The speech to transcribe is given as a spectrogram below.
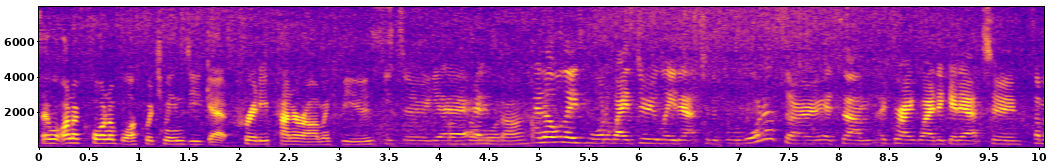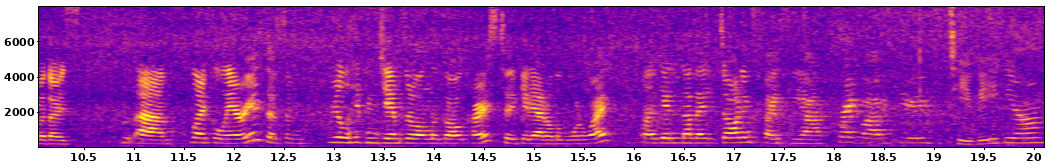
So we're on a corner block, which means you get pretty panoramic views. You do, yeah. Of the and, water. and all these waterways do lead out to the Broadwater, so it's um, a great way to get out to some of those um, local areas. There's some real hidden gems along the Gold Coast to get out on the waterway. Uh, then another dining space here, great barbecue. TV here.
